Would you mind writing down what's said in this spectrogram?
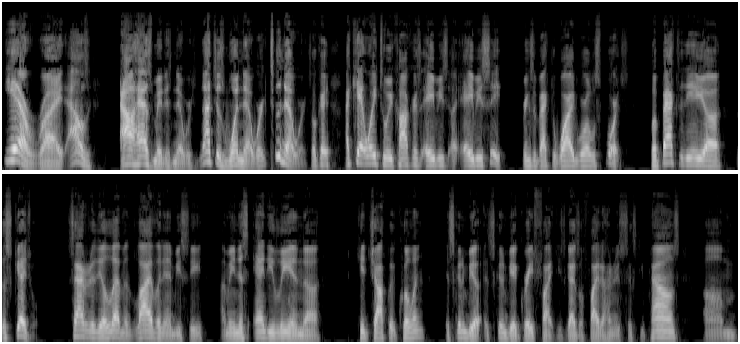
Yeah, right. Al's Al has made his network, not just one network, two networks. Okay, I can't wait till he conquers ABC, uh, ABC brings it back to Wide World of Sports. But back to the uh, the schedule. Saturday the 11th, live on NBC. I mean, this Andy Lee and uh, Kid Chocolate Quillin. It's gonna be a it's gonna be a great fight. These guys will fight 160 pounds. Um,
